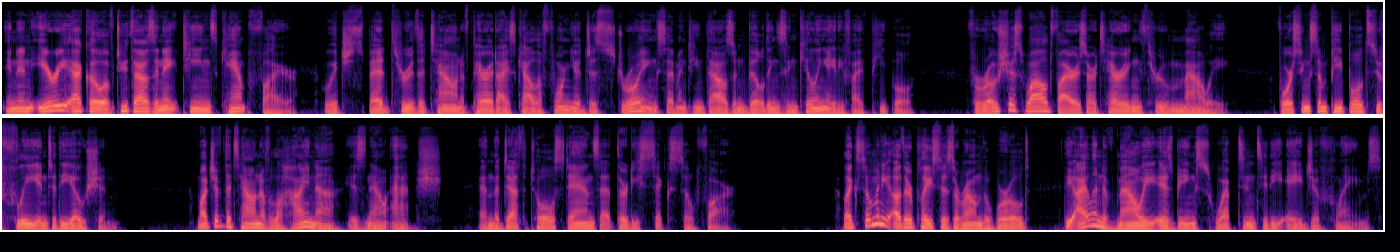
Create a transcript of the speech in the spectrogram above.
In an eerie echo of 2018's Camp Fire, which sped through the town of Paradise, California, destroying 17,000 buildings and killing 85 people, ferocious wildfires are tearing through Maui, forcing some people to flee into the ocean. Much of the town of Lahaina is now ash, and the death toll stands at 36 so far. Like so many other places around the world, the island of Maui is being swept into the Age of Flames,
